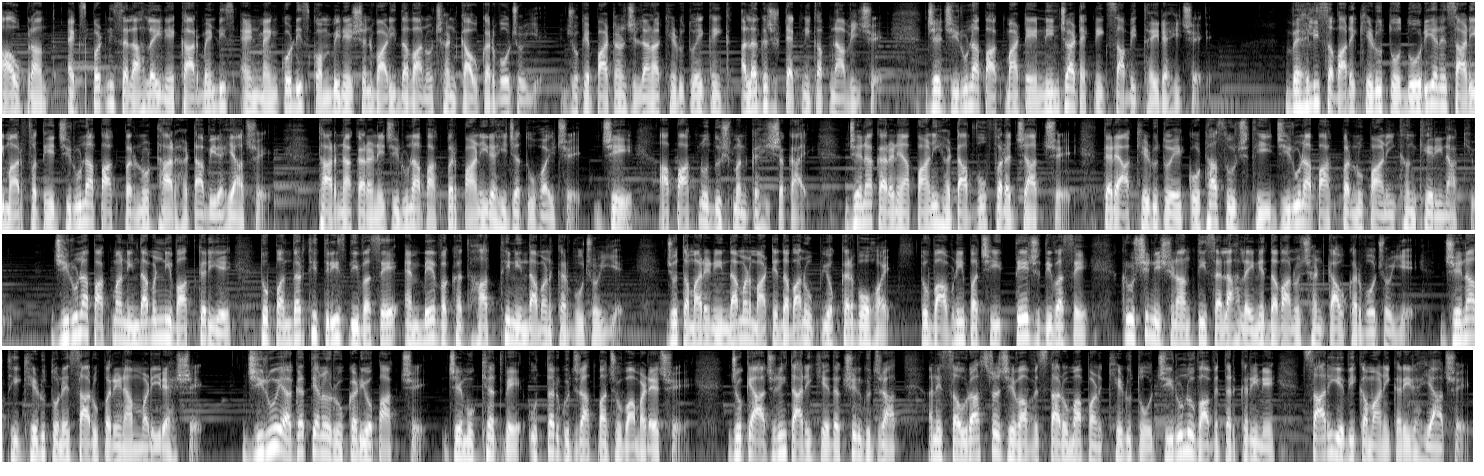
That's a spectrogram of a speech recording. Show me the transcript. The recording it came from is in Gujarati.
આ ઉપરાંત એક્સપર્ટની સલાહ લઈને કાર્બેન્ડિસ એન્ડ મેન્કોડિસ કોમ્બિનેશનવાળી દવાનો છંટકાવ કરવો જોઈએ. જો કે પાટણ જિલ્લાના ખેડૂતોએ કંઈક અલગ જ ટેકનિક અપનાવી છે, જે જીરુના પાક માટે નિંજા ટેકનિક સાબિત થઈ રહી છે. વહેલી સવારે ખેડૂતો દોરી અને સાડી મારફતે જીરુના પાક પરનો ઠાર હટાવી રહ્યા છે. ઠારના કારણે જીરુના પાક પર પાણી રહી જતું હોય છે, જે આ પાકનો દુશ્મન કહી શકાય. જેના કારણે આ પાણી હટાવવું ફરજિયાત છે. ત્યારે આ ખેડૂતોએ કોઠાસૂજથી જીરુના પાક પરનું પાણી ખંખેરી નાખ્યું. જીરુના પાકમાં નિંદામણની વાત કરીએ તો પંદરથી ત્રીસ દિવસે એમ બે વખત હાથથી નિંદામણ કરવું જોઈએ. જો તમારે નિંદામણ માટે દવાનો ઉપયોગ કરવો હોય, તો વાવણી પછી તે જ દિવસે કૃષિ નિષ્ણાંતની સલાહ લઈને દવાનો છંટકાવ કરવો જોઈએ, જેનાથી ખેડૂતોને સારું પરિણામ મળી રહેશે. જીરુ એ અગત્યનો રોકડિયો પાક છે, જે મુખ્યત્વે ઉત્તર ગુજરાતમાં જોવા મળે છે. જો કે આજની તારીખે દક્ષિણ ગુજરાત અને સૌરાષ્ટ્ર જેવા વિસ્તારોમાં પણ ખેડૂતો જીરુનું વાવેતર કરીને સારી એવી કમાણી કરી રહ્યા છે.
